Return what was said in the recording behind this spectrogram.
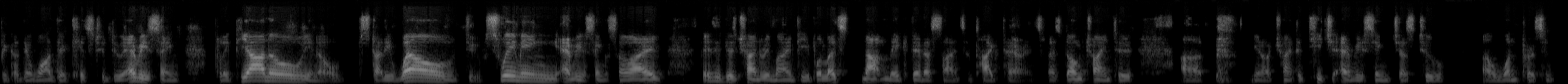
because they want their kids to do everything, play piano, you know, study well, do swimming, everything. So I basically trying to remind people, let's not make data science a tiger parents. Let's don't try to, uh, you know, trying to teach everything just to uh, one person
